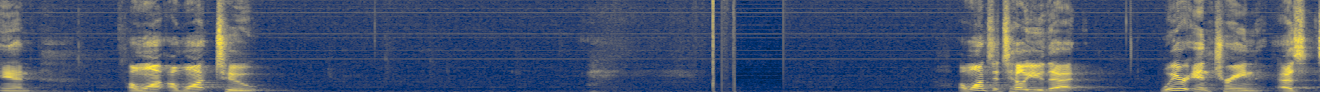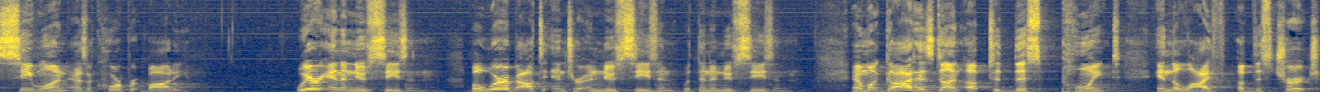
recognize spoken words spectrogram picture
And I want, I want to I want to tell you that we're entering as C1 as a corporate body. We're in a new season, but we're about to enter a new season within a new season. And what God has done up to this point in the life of this church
